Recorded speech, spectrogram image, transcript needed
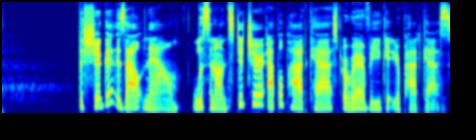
The Suga is out now. Listen on Stitcher, Apple Podcast, or wherever you get your podcasts.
